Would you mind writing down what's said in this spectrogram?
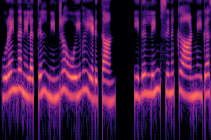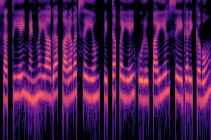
உறைந்த நிலத்தில் நின்று ஓய்வு எடுத்தான். இது லின் சினுக்கு ஆன்மீக சக்தியை மென்மையாக பரவச் செய்யும் பித்தப்பையை ஒரு பையில் சேகரிக்கவும்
